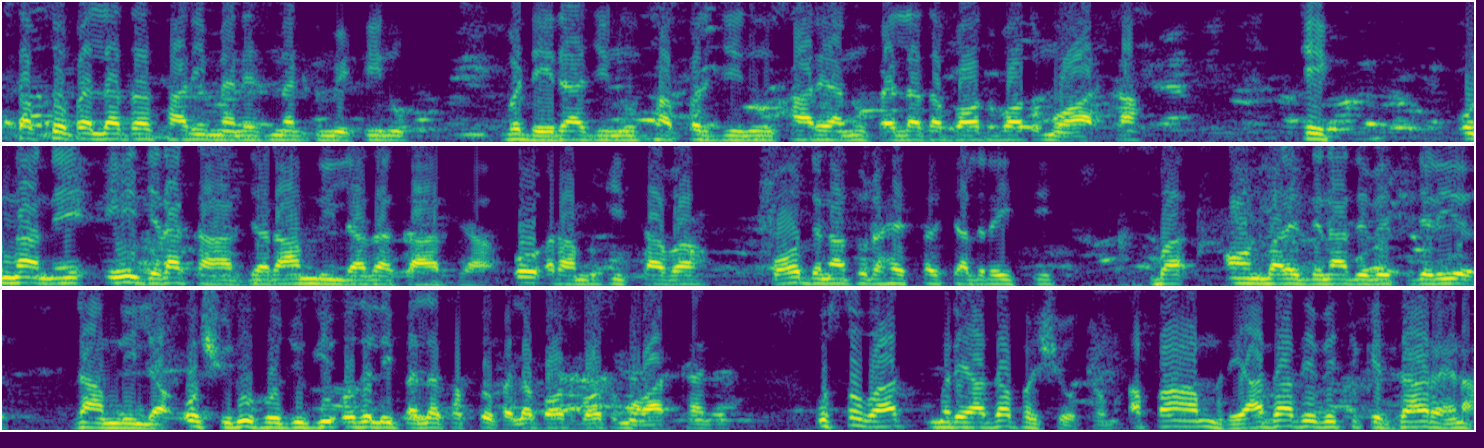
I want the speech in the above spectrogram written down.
ਸਭ ਤੋਂ ਪਹਿਲਾਂ ਤਾਂ ਸਾਰੀ ਮੈਨੇਜਮੈਂਟ ਕਮੇਟੀ ਨੂੰ, ਵਡੇਰਾ ਜੀ ਨੂੰ, ਥਾਪਰ ਜੀ ਨੂੰ, ਸਾਰਿਆਂ ਨੂੰ ਪਹਿਲਾਂ ਤਾਂ ਬਹੁਤ-ਬਹੁਤ ਮੁਬਾਰਕਾਂ ਕਿ ਉਹਨਾਂ ਨੇ ਇਹ ਜਿਹੜਾ ਕਾਰਜ ਆ, ਰਾਮਲੀਲਾ ਦਾ ਕਾਰਜ ਆ, ਉਹ ਆਰੰਭ ਕੀਤਾ ਵਾ। ਬਹੁਤ ਦਿਨਾਂ ਤੋਂ ਰਹਿਸਲ ਚੱਲ ਰਹੀ ਸੀ, ਬ- ਆਉਣ ਵਾਲੇ ਦਿਨਾਂ ਦੇ ਵਿੱਚ ਜਿਹੜੀ ਰਾਮਲੀਲਾ ਉਹ ਸ਼ੁਰੂ ਹੋ ਜੂਗੀ, ਉਹਦੇ ਲਈ ਪਹਿਲਾਂ ਸਭ ਤੋਂ ਪਹਿਲਾਂ ਬਹੁਤ-ਬਹੁਤ ਮੁਬਾਰਕਾਂ ਜੀ। ਉਸ ਤੋਂ ਬਾਅਦ ਮਰਿਆਦਾ ਪੁਰਸ਼ੋਤਮ। ਆਪਾਂ ਮਰਿਆਦਾ ਦੇ ਵਿੱਚ ਕਿੱਦਾਂ ਰਹਿਣਾ?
